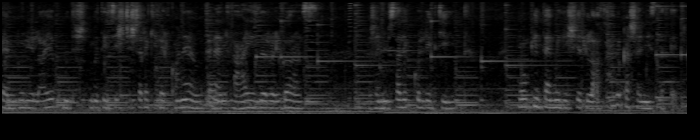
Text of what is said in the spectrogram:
تعملوا لي like وما تنسيش تشتركي في القناة وتفعلي زر الجرس عشان يوصلك كل جديد. ممكن تعملي share لأصحابك عشان يستفادوا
